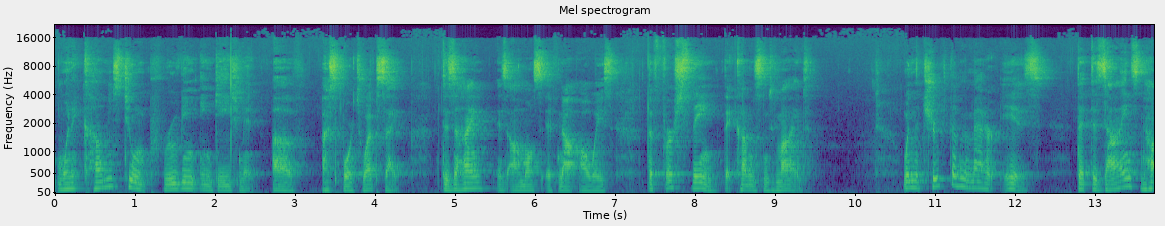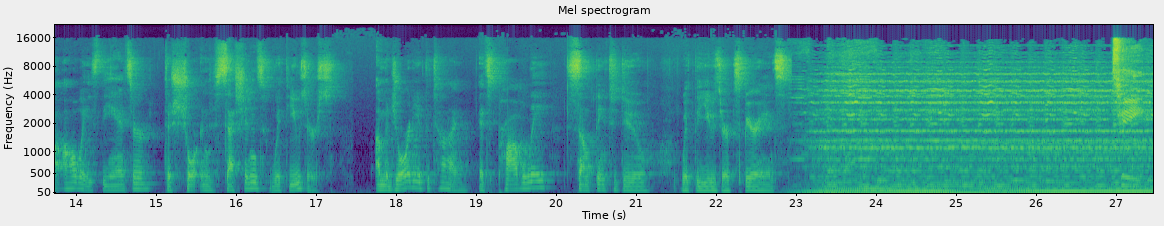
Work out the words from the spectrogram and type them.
When it comes to improving engagement of a sports website, design is almost, if not always, the first thing that comes into mind. When the truth of the matter is that design's not always the answer to shortened sessions with users. A majority of the time, it's probably something to do with the user experience. T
